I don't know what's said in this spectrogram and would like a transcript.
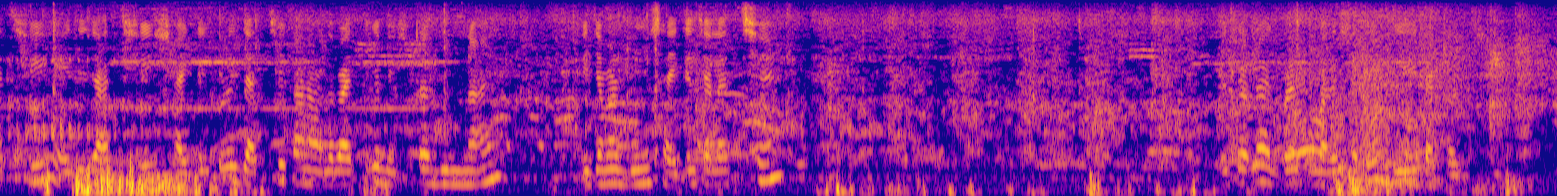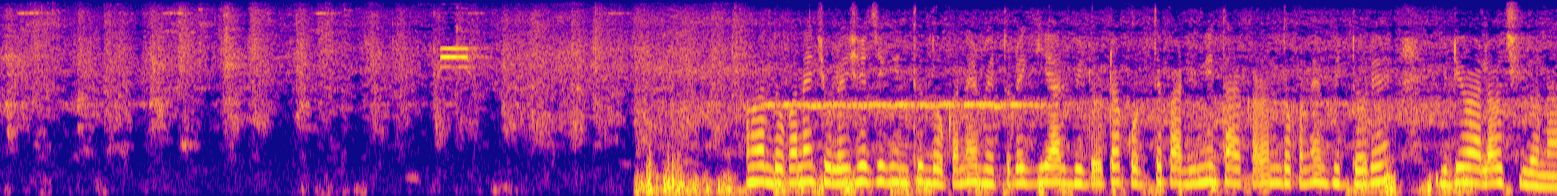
আছি? যাচ্ছি, সাইকেল করে যাচ্ছি, কারণ আমাদের বাড়ি থেকে বেশিটা দূর নয়। এই যে আমার বোন সাইকেল চালাচ্ছে। একবার তোমাদের সাথে গিয়ে দেখা হচ্ছে। আমরা দোকানে চলে এসেছি, কিন্তু দোকানের ভেতরে গিয়ে আর ভিডিওটা করতে পারিনি, তার কারণ দোকানের ভিতরে ভিডিও অ্যালাও ছিল না।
